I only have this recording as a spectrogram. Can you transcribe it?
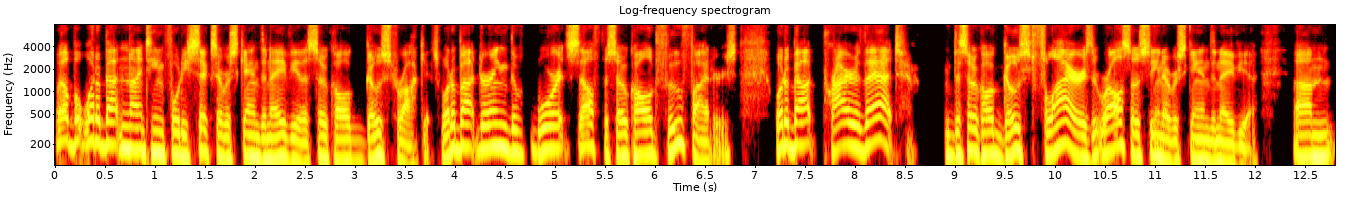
Well, but what about in 1946 over Scandinavia, the so called ghost rockets? What about during the war itself, the so called Foo Fighters? What about prior to that, the so-called ghost flyers that were also seen over Scandinavia. Um,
